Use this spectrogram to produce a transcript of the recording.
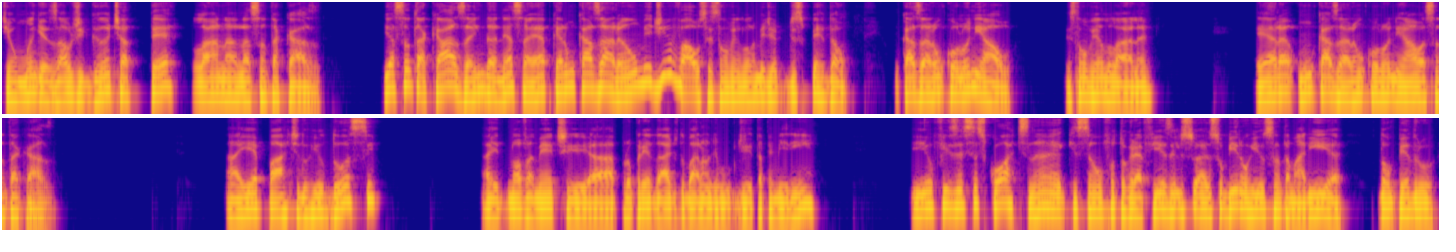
tinha um manguezal gigante até lá na, na Santa Casa. E a Santa Casa, ainda nessa época, era um casarão medieval. Vocês estão vendo lá, media... perdão, um casarão colonial. Vocês estão vendo lá, né? Era um casarão colonial a Santa Casa. Aí é parte do Rio Doce. Aí, novamente, a propriedade do Barão de, de Itapemirim. E eu fiz esses cortes, né? Que são fotografias. Eles subiram o Rio Santa Maria. Dom Pedro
